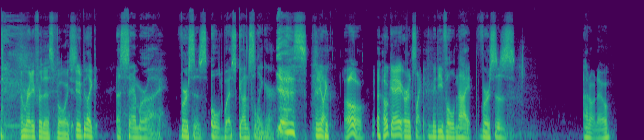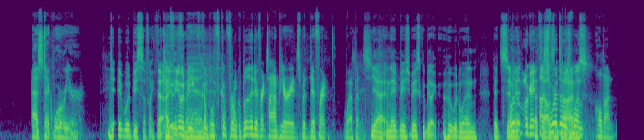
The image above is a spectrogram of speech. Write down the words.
I'm ready for this voice. It would be like a samurai versus old west gunslinger. yes. And you're like, oh, okay. Or it's like medieval knight versus, I don't know, Aztec warrior. It would be stuff like that. I It, think it would man. be com- com- from completely different time periods with different weapons. Yeah, and they'd be basically be like, who would win? They'd sim What are it the- okay, a I swear there was times. one. Hold on.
